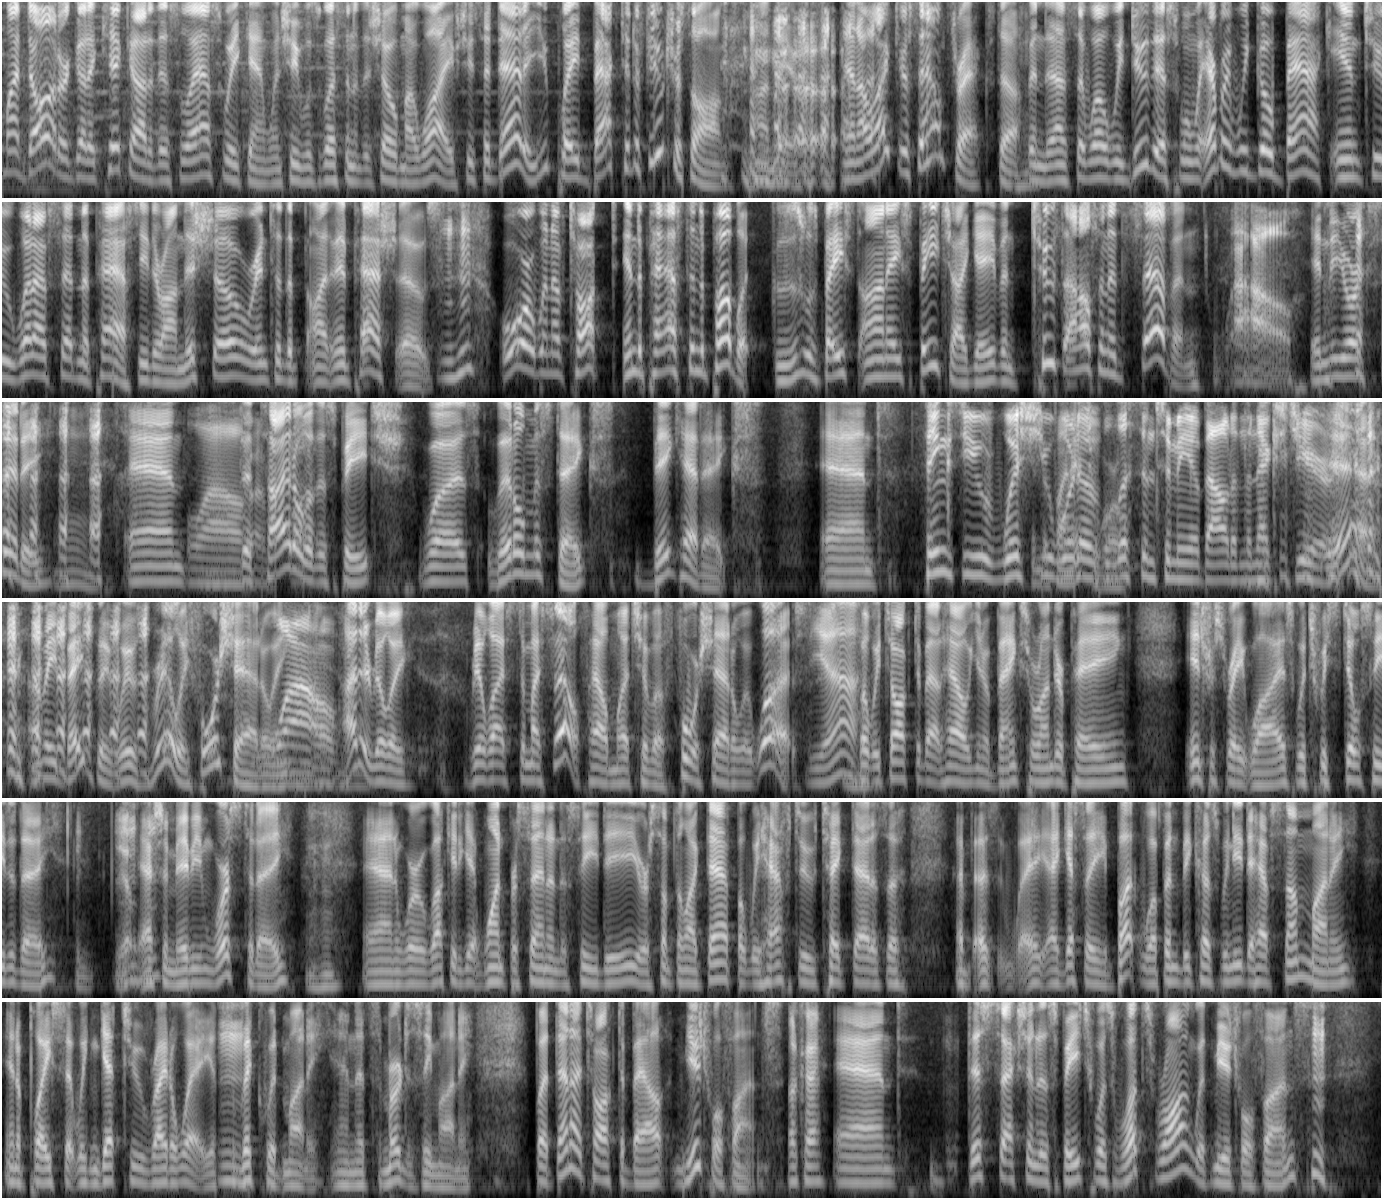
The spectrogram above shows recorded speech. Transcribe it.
My daughter got a kick out of this last weekend when she was listening to the show with my wife. She said, Daddy, you played Back to the Future songs on there. and I like your soundtrack stuff. And I said, Well, we do this whenever we go back into what I've said in the past, either on this show or into the on, in past shows, mm-hmm. or when I've talked in the past in the public, because this was based on a speech I gave in 2007 Wow. in New York City. Hmm. and Wow. the title of the speech was Little Mistakes, Big Headaches. And Things you wish you would have world. listened to me about in the next year. yeah, I mean, basically, it was really foreshadowing. Wow. I didn't really realize to myself how much of a foreshadow it was. Yeah. But we talked about how, you know, banks were underpaying interest rate wise, which we still see today. Yep. Actually, maybe even worse today. Mm-hmm. And we're lucky to get 1% in a CD or something like that. But we have to take that as a, as, I guess, a butt whooping because we need to have some money in a place that we can get to right away. It's mm. liquid money and it's emergency money. But then I talked about mutual funds. Okay. And this section of the speech was what's wrong with mutual funds? Hmm.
